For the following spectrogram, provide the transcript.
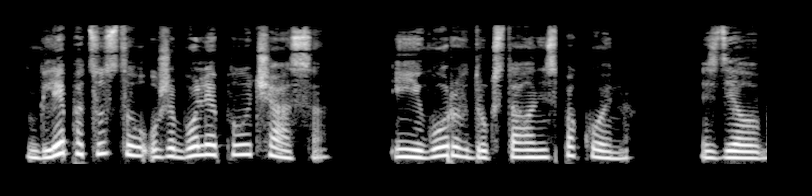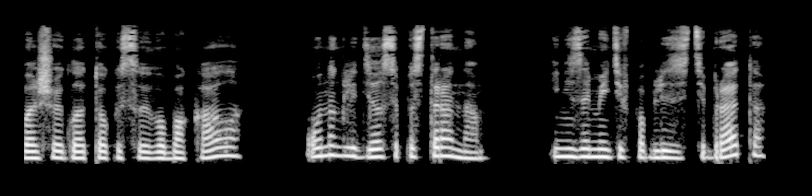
Глеб отсутствовал уже более получаса, и Егору вдруг стало неспокойно. Сделав большой глоток из своего бокала, он огляделся по сторонам и, не заметив поблизости брата,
